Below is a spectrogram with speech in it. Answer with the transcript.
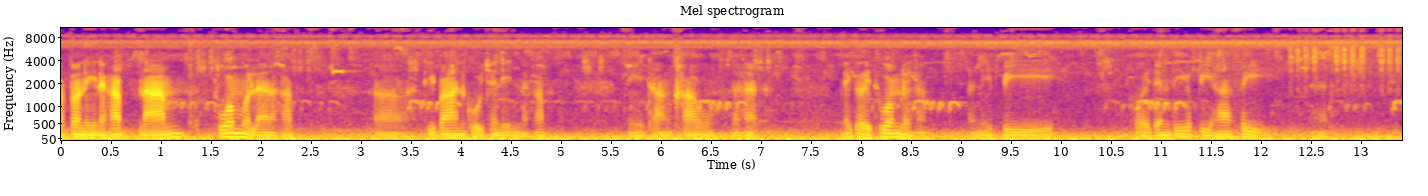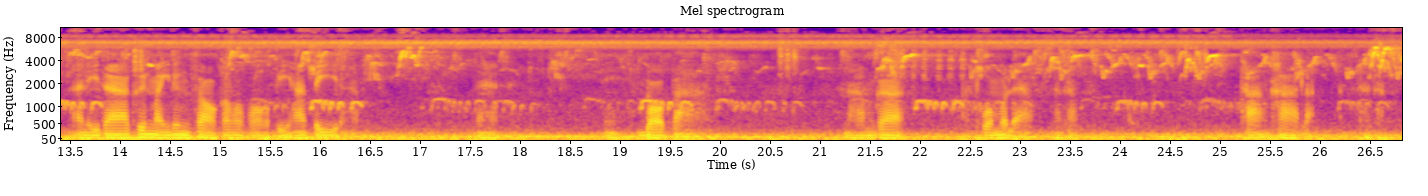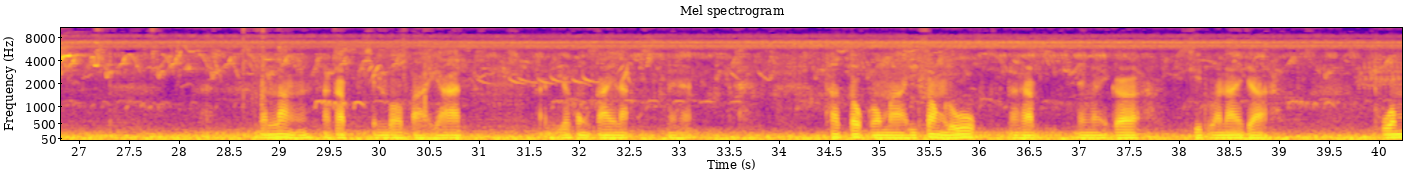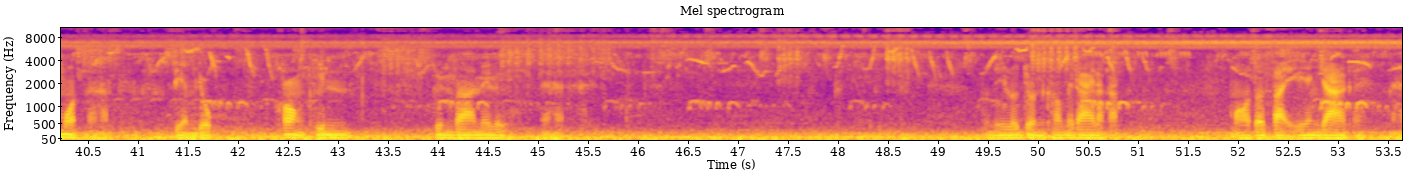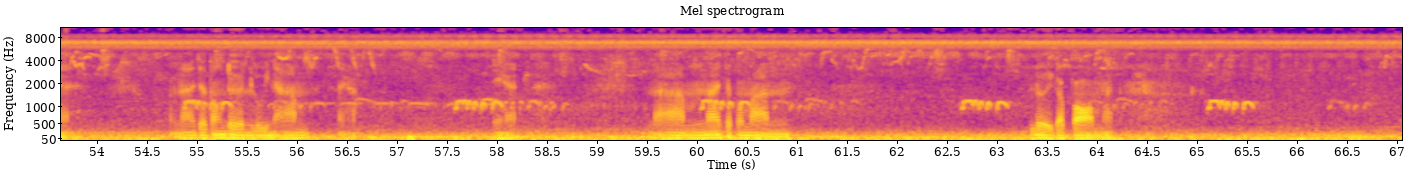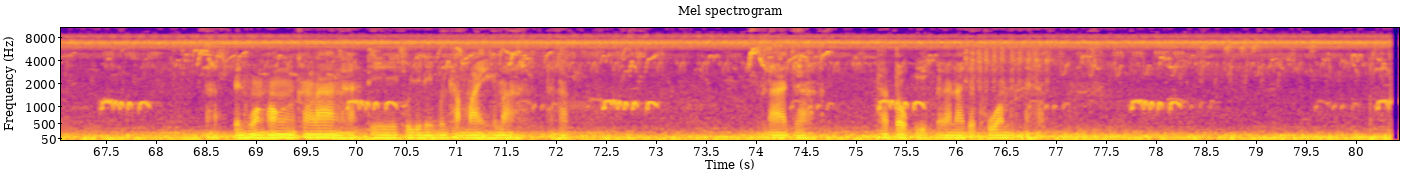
นะครับ ตอนนี้นะครับน้ำท่วมหมดแล้วนะครับที่บ้านกูชนินนะครับนี่ทางเข้านะฮะไม่เคยท่วมเลยครับ อันนี้ปีเคยเต็มที่ก็ปีห้าสี่นะฮะอันนี้ถ้าขึ้นมาอีกหนึ่งซอกก็พอๆกับปีห้าสี่นะครับนะฮะนี่บ่อปลาน้ำก็ท่วมหมดแล้วนะครับ ทางขาดละ ด้านหลังนะครับ เป็นบ่อปลาญาติอันนี้ก็คงใกล้ละนะฮะถ้าตกลงมาอีกสองลูกนะครับ ยังไงก็คิดว่าน่าจะท่วมหมดนะครับ เตรียมยกข้องขึ้นขึ้นบ้านได้เลยนะฮะตอนนี้รถยนต์เข้าไม่ได้แล้วครับ มอเตอร์ไซค์ก็ยังยากเลยนะฮะน่าจะต้องเดินลุยน้ำนะครับ นี่ฮะ น้ำน่าจะประมาณ เลยกระปอมครับเป็นห่วงห้องข้างล่างนะฮะที่คุยนินเพิ่งทำใหม่ขึ้นมานะครับ น่าจะถ้าตกอีกก็น่าจะท่วมนะฮะ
